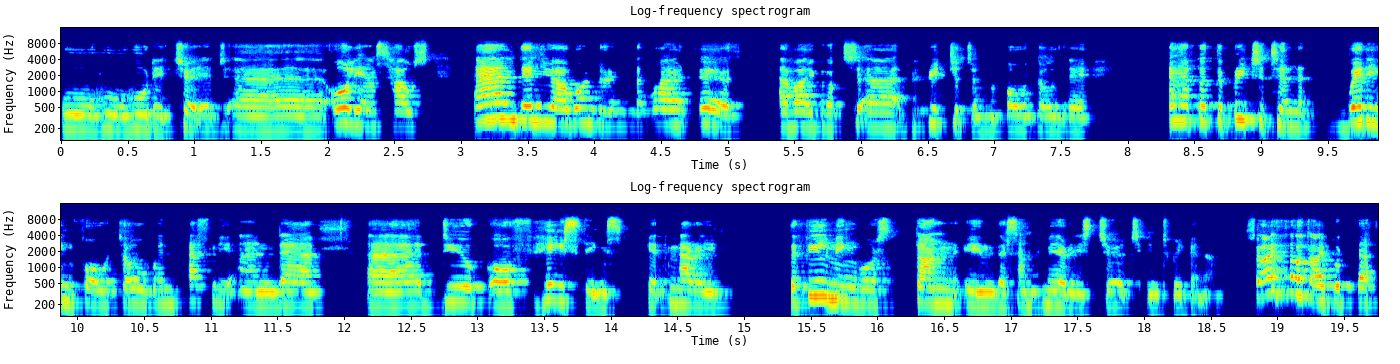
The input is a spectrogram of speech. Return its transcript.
who, who, who did uh, Orleans house. And then you are wondering, why on earth have I got uh, the Bridgerton photo there? I have got the Bridgerton wedding photo when Daphne and uh, uh, Duke of Hastings get married. The filming was done in the St. Mary's Church in Twickenham. So I thought I put that,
